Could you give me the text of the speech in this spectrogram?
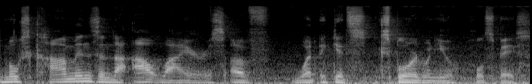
most commons and the outliers of what it gets explored when you hold space.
